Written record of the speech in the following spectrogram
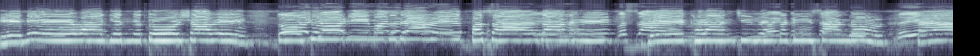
येणे वाग्यज्ञ तो शावे। तो शोनी मज द्यावे। पसार दान हे। जे खळांची व्यंकटी सांडो त्या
